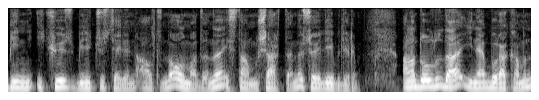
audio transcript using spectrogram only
1200-1300 TL'nin altında olmadığını İstanbul şartlarında söyleyebilirim. Anadolu'da da yine bu rakamın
